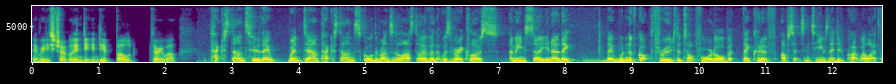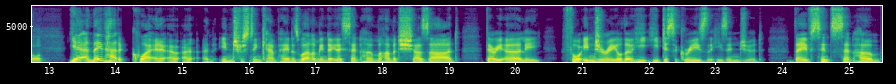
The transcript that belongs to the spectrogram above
They really struggled. India India bowled very well. Pakistan too. They went down. Pakistan scored the runs in the last over. That was very close. I mean, so you know they they wouldn't have got through to the top four at all, but they could have upset some teams, and they did quite well. I thought. Yeah, and they've had a quite a, a, an interesting campaign as well. I mean, they, they sent home Mohammad Shahzad very early for injury, although he, he disagrees that he's injured. They've since sent home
